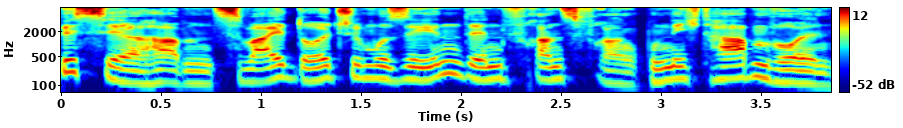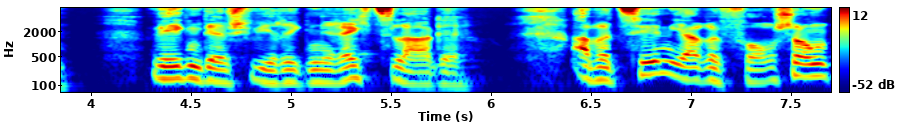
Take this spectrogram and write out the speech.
Bisher haben zwei deutsche Museen den Franz Franken nicht haben wollen, wegen der schwierigen Rechtslage. Aber zehn Jahre Forschung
